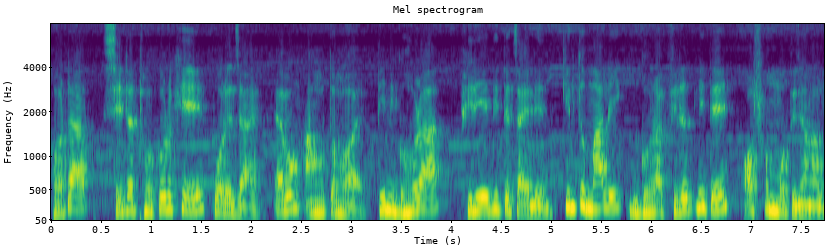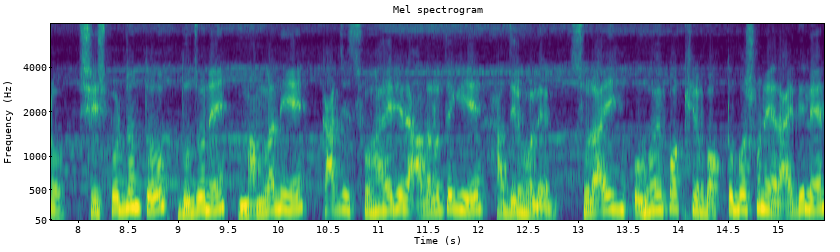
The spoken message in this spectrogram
হঠাৎ সেটা ঠোকর খেয়ে পড়ে যায় এবং আহত হয়। তিনি ঘোড়া ফিরিয়ে দিতে চাইলেন। কিন্তু মালিক ঘোড়া ফেরত নিতে অসম্মতি জানালো। শেষ পর্যন্ত দুজনে মামলা নিয়ে কাজী সোহাইরের আদালতে গিয়ে হাজির হলেন। সুরাই উভয় পক্ষের বক্তব্য শুনে রায় দিলেন,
